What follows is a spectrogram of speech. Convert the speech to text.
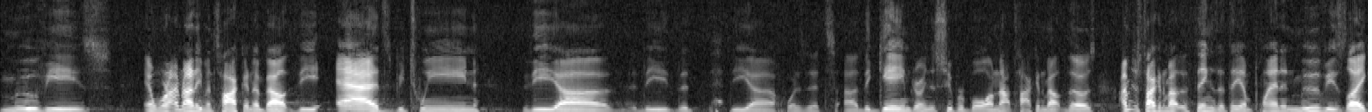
movies, and where I'm not even talking about the ads between the, uh, the, the, the uh, what is it, uh, the game during the Super Bowl. I'm not talking about those. I'm just talking about the things that they implant in movies, like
